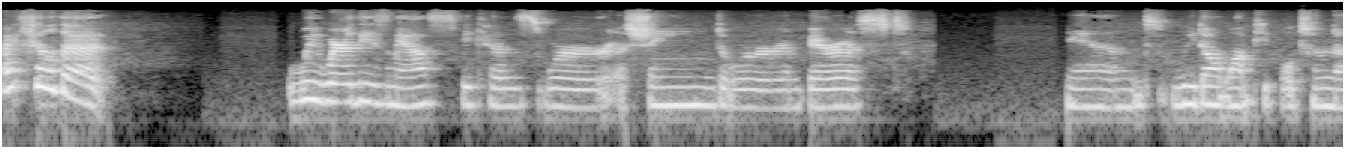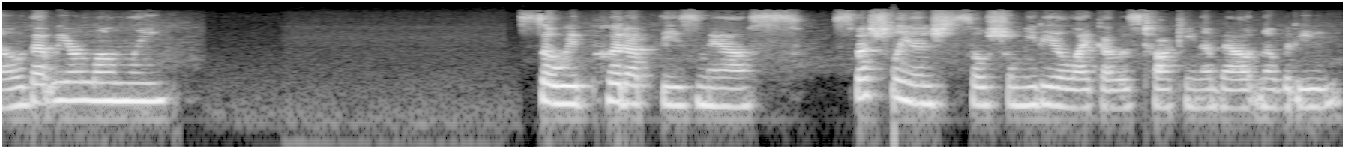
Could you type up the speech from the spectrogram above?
I feel that we wear these masks because we're ashamed or embarrassed and we don't want people to know that we are lonely. So we put up these masks, especially in social media, like I was talking about. Nobody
